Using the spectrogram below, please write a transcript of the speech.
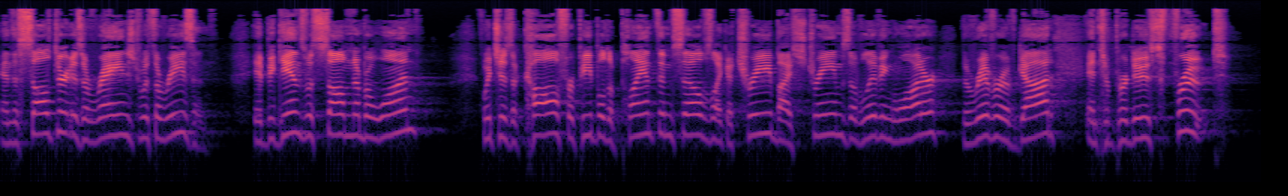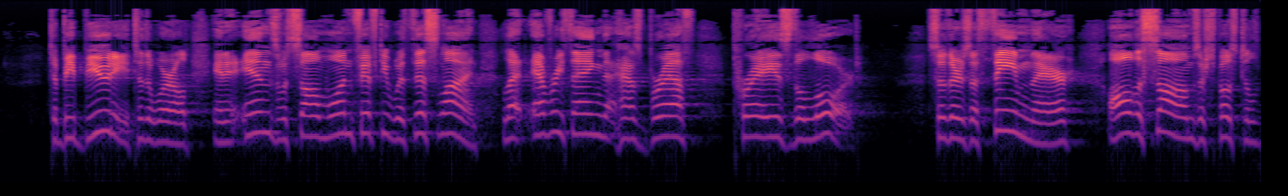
and the psalter is arranged with a reason. It begins with Psalm number one, which is a call for people to plant themselves like a tree by streams of living water, the river of God, and to produce fruit, to be beauty to the world. And it ends with Psalm 150 with this line, let everything that has breath praise the Lord. So there's a theme there all the Psalms are supposed to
